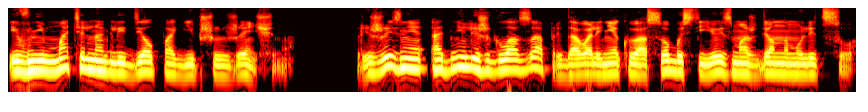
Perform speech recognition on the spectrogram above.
и внимательно оглядел погибшую женщину. При жизни одни лишь глаза придавали некую особость ее изможденному лицу.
